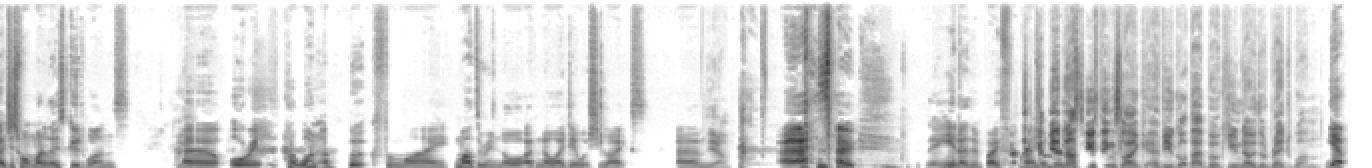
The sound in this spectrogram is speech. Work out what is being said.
I just want one of those good ones. Yeah. Uh, or it, I want a book for my mother-in-law. I have no idea what she likes. Um, yeah. Uh, so, you know, they're both. Can they come of... in and ask you things like, "Have you got that book? You know, the red one." Yep.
